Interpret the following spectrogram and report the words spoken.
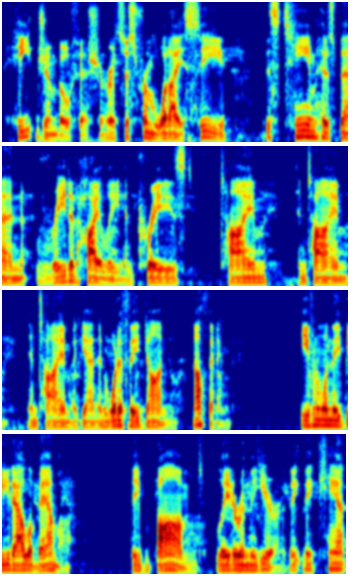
hate Jimbo Fisher. It's just from what I see, this team has been rated highly and praised time and time and time again. And what have they done? Nothing. Even when they beat Alabama, they bombed later in the year. They they can't.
